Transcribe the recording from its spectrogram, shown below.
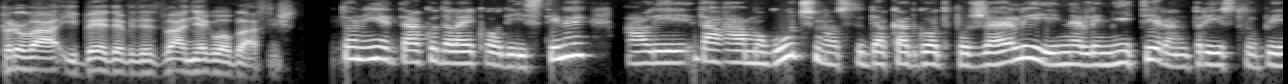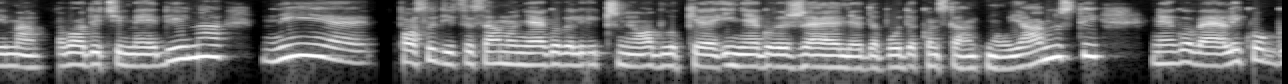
Prva i B92 njegovo vlasništvo? To nije tako daleko od istine, ali ta mogućnost da kad god poželi i nelimitiran pristup ima vodećim medijima nije posledice samo njegove lične odluke i njegove želje da bude konstantno u javnosti, nego velikog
